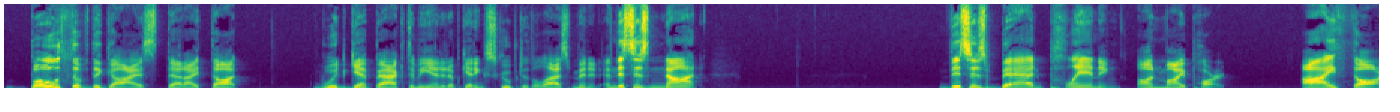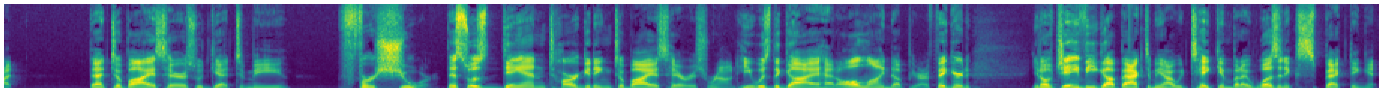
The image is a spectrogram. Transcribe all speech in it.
both of the guys that I thought would get back to me ended up getting scooped at the last minute. And this is not this is bad planning on my part. I thought that Tobias Harris would get to me for sure. This was Dan targeting Tobias Harris round. He was the guy I had all lined up here. I figured, you know, if JV got back to me, I would take him, but I wasn't expecting it.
